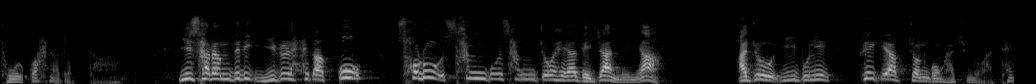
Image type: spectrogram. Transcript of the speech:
좋을 거 하나도 없다. 이 사람들이 일을 해갖고 서로 상부상조해야 되지 않느냐. 아주 이분이 회계학 전공하신 것 같아.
